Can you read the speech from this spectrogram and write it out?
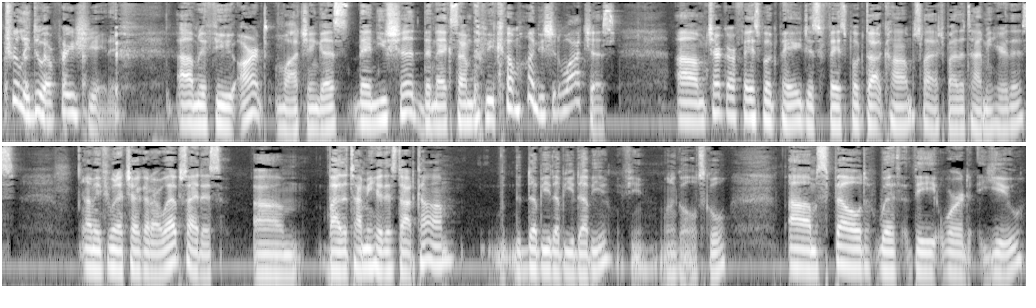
truly do appreciate it. Um, if you aren't watching us, then you should the next time that we come on, you should watch us. Um, check our Facebook page. It's facebook.com slash by the time you hear this. Um, if you want to check out our website, it's um, by the time you hear this.com, the www, if you want to go old school, um, spelled with the word you.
